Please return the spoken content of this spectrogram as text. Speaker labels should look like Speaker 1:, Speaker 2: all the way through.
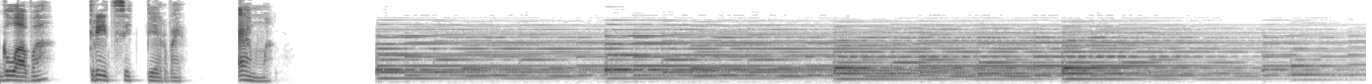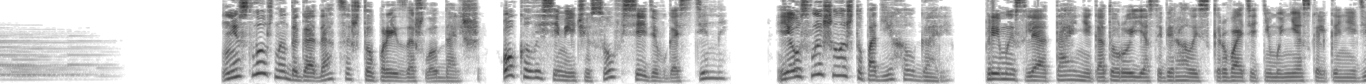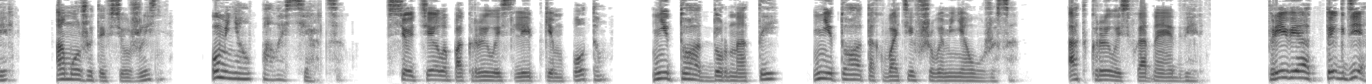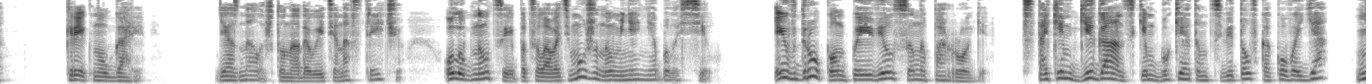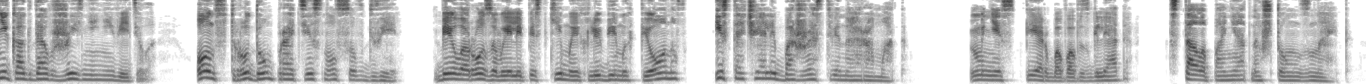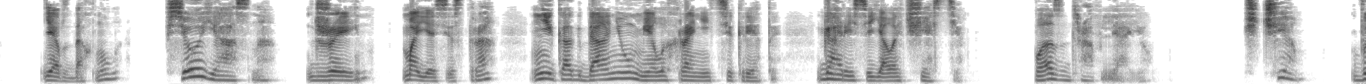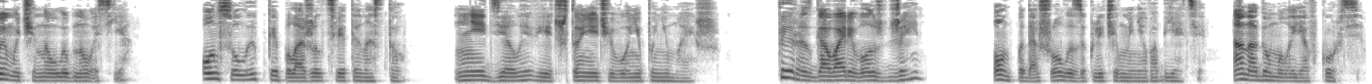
Speaker 1: Глава 31. Эмма. Несложно догадаться, что произошло дальше. Около семи часов, сидя в гостиной, я услышала, что подъехал Гарри. При мысли о тайне, которую я собиралась скрывать от него несколько недель, а может и всю жизнь, у меня упало сердце. Все тело покрылось липким потом, не то от дурноты, не то от охватившего меня ужаса. Открылась входная дверь. «Привет, ты где?» — крикнул Гарри. Я знала, что надо выйти навстречу, улыбнуться и поцеловать мужа, но у меня не было сил. И вдруг он появился на пороге с таким гигантским букетом цветов, какого я никогда в жизни не видела. Он с трудом протиснулся в дверь. Бело-розовые лепестки моих любимых пионов источали божественный аромат. Мне с первого взгляда стало понятно, что он знает. Я вздохнула. Все ясно. Джейн, моя сестра, никогда не умела хранить секреты. Гарри сиял от счастья. Поздравляю. С чем? Вымученно улыбнулась я. Он с улыбкой положил цветы на стол. Не делай вид, что ничего не понимаешь. Ты разговаривал с Джейн? Он подошел и заключил меня в объятия. Она думала, я в курсе.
